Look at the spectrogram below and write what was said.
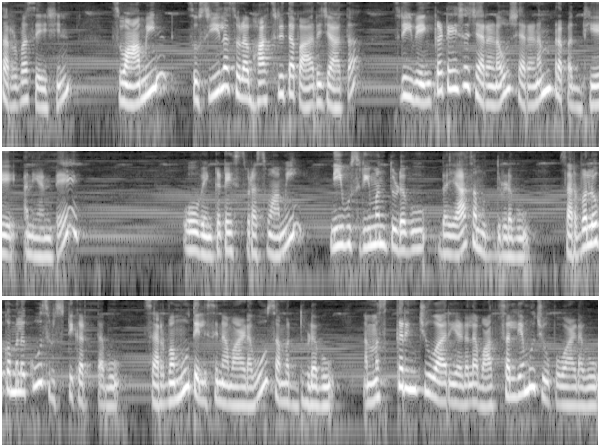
సర్వశేషిన్ స్వామిన్ సుశీల సులభాశ్రిత పారిజాత శ్రీ వెంకటేశ చరణౌ శరణం ప్రపద్యే అని అంటే ఓ వెంకటేశ్వర స్వామి నీవు శ్రీమంతుడవు దయాసముద్రుడవు సర్వలోకములకు సృష్టికర్తవు సర్వము తెలిసినవాడవు సమర్థుడవు నమస్కరించు వారి ఎడల వాత్సల్యము చూపువాడవు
